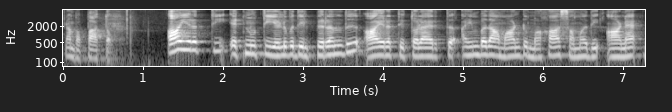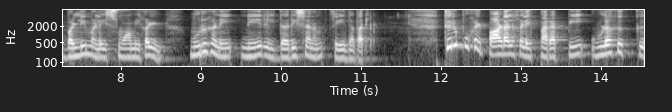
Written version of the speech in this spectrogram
நம்ம பார்த்தோம். ஆயிரத்தி எட்நூற்றி எழுபதில் பிறந்து ஆயிரத்தி தொள்ளாயிரத்து ஐம்பதாம் ஆண்டு மகா சமதி ஆன வள்ளிமலை சுவாமிகள் முருகனை நேரில் தரிசனம் செய்தவர். திருப்புகழ் பாடல்களை பரப்பி உலகுக்கு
